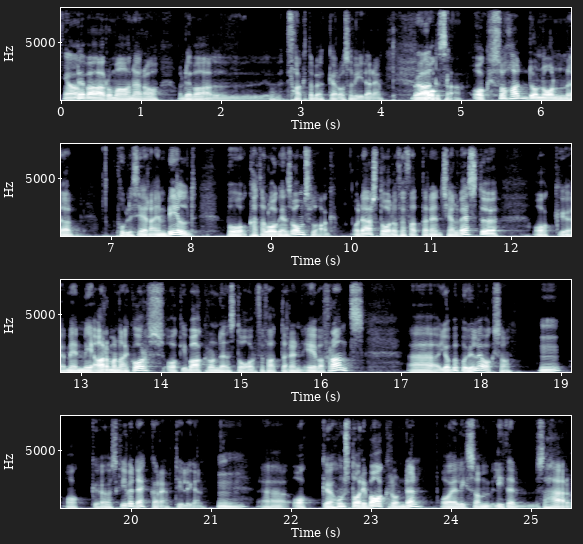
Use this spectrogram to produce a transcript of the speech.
Ja. Det var romaner och, och det var eh, faktaböcker och så vidare. Bra och, du sa. och så hade då någon eh, publicerat en bild på katalogens omslag. Och där står då författaren Kjell Westö och eh, med, med armarna i kors och i bakgrunden står författaren Eva Frantz. Uh, jobbar på Yle också. Mm. Och eh, skriver deckare tydligen. Mm. Eh, och eh, hon står i bakgrunden och är liksom lite så här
